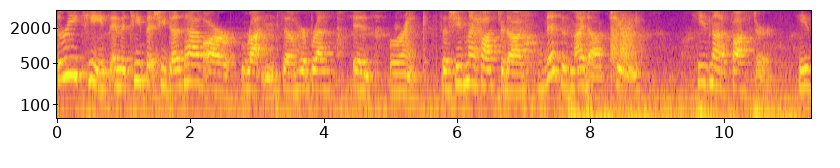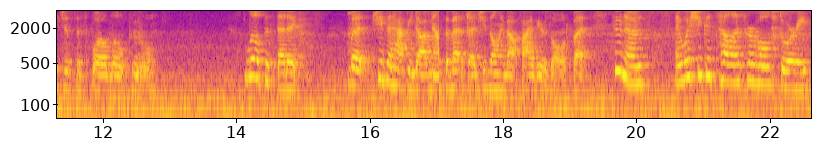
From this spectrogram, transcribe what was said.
three teeth, and the teeth that she does have are rotten, so her breath is rank. So she's my foster dog. This is my dog, Chewie. He's not a foster. He's just a spoiled little poodle. A Little pathetic, but she's a happy dog now. The vet said she's only about five years old, but who knows? I wish she could tell us her whole story,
